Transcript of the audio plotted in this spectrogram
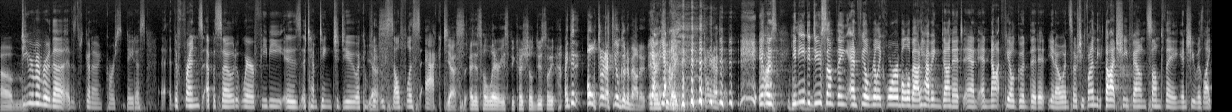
Um, Do you remember the? It's gonna, of course, date us Uh, the Friends episode where Phoebe is attempting to do a completely yes. selfless act. Yes, and it's hilarious because she'll do something. I did it. Oh, darn! I feel good about it. And yeah, then yeah. she like. it was you need to do something and feel really horrible about having done it and and not feel good that it you know. And so she finally thought she found something, and she was like,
